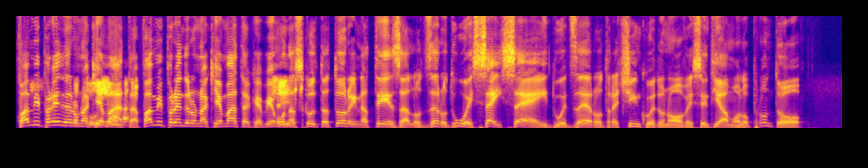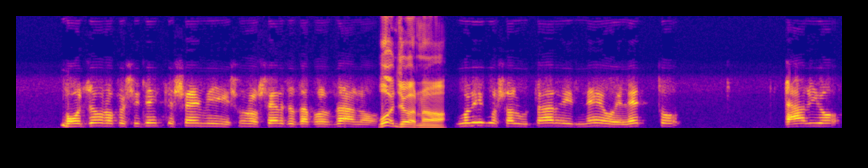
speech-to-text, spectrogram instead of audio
Fammi prendere una chiamata, fammi prendere una chiamata che abbiamo sì. un ascoltatore in attesa allo 0266 203529. Sentiamolo, pronto? Buongiorno Presidente Semi, sono Sergio da Bolzano. Buongiorno. Volevo salutare il neo eletto Dario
